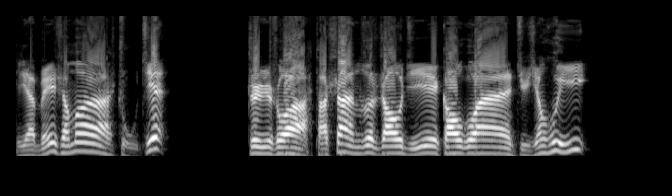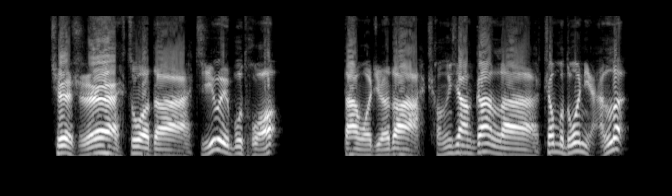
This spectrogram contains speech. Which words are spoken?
也没什么主见。至于说他擅自召集高官举行会议，确实做的极为不妥。但我觉得丞相干了这么多年了，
